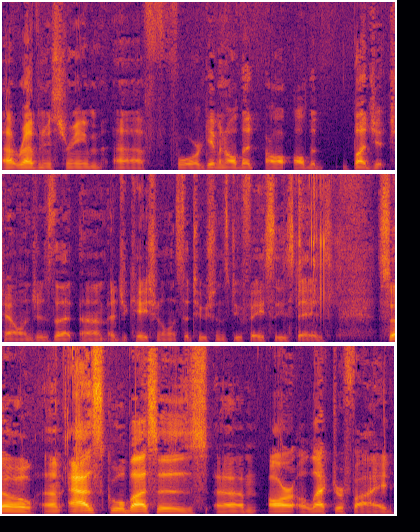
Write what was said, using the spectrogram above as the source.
uh, revenue stream uh, for given all the all, all the budget challenges that um, educational institutions do face these days. So, um, as school buses um, are electrified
